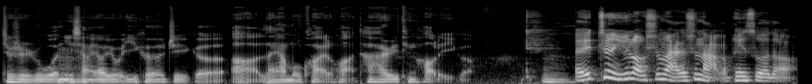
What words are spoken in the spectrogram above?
就是如果你想要有一个这个啊、蓝牙模块的话，它还是挺好的一个嗯哎，振宇老师买的是哪个配色的？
